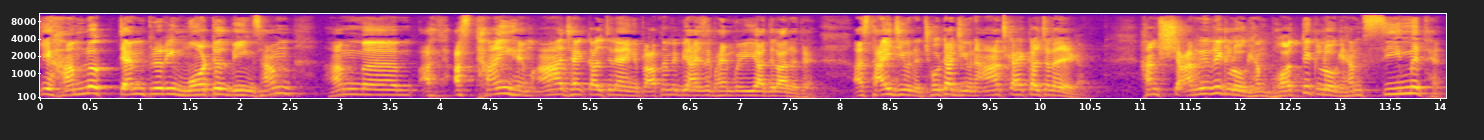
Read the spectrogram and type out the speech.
कि हम लोग टेम्प्ररी मॉर्टल बींग्स हम हम अस्थाई हैं, हम आज हैं, कल चले आएँगे, प्रार्थना में भी आज भाई हमको ये याद दिला रहे थे। अस्थाई जीवन है, छोटा जीवन है, आज का है, कल चला जाएगा। हम शारीरिक लोग हैं, हम भौतिक लोग हैं, हम सीमित हैं।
